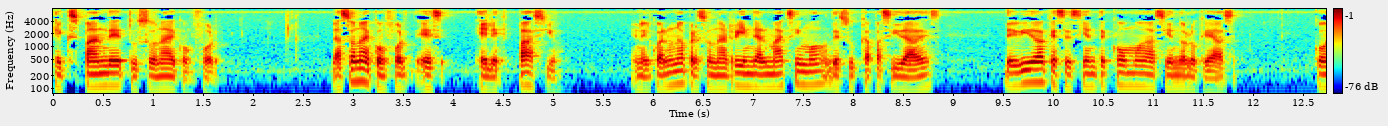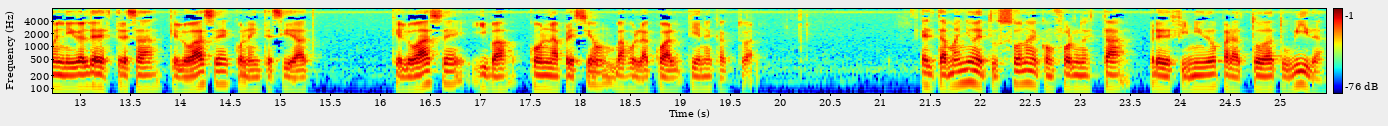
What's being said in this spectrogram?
Expande tu zona de confort. La zona de confort es el espacio en el cual una persona rinde al máximo de sus capacidades debido a que se siente cómoda haciendo lo que hace, con el nivel de destreza que lo hace, con la intensidad que lo hace y con la presión bajo la cual tiene que actuar. El tamaño de tu zona de confort no está predefinido para toda tu vida.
